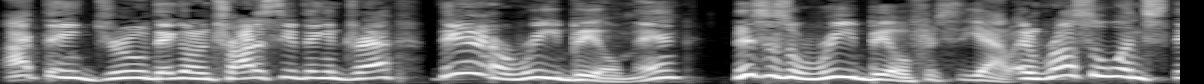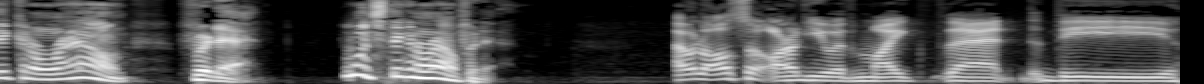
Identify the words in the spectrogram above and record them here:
I think Drew, they're to try to see if they can draft. They're in a rebuild, man. This is a rebuild for Seattle. And Russell wasn't sticking around for that. He wasn't sticking around for that. I would also argue with Mike that the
